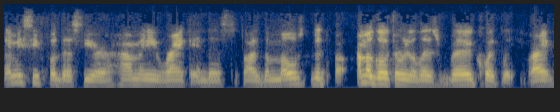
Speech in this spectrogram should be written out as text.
let me see for this year how many rank in this. Like the most, the, I'm to go through the list very quickly, right?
